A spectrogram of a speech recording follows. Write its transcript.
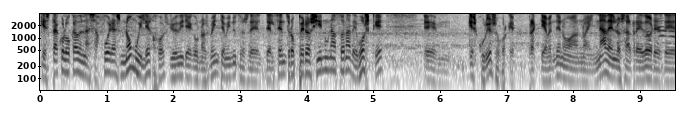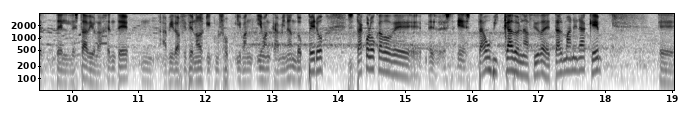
que está colocado en las afueras, no muy lejos, yo diría que unos 20 minutos del centro, pero sí en una zona de bosque Em, que es curioso porque prácticamente no, no, hay nada en los alrededores del estadio. La gente, mm, ha habido aficionados que incluso iban, iban caminando, pero está colocado de. está ubicado en la ciudad de tal manera que eh,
